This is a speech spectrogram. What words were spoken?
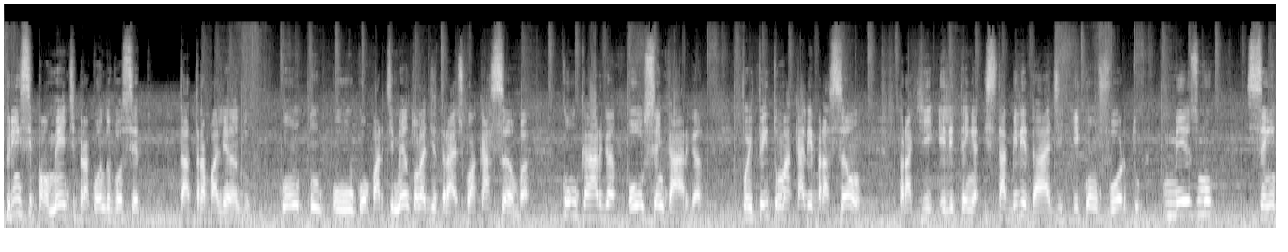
principalmente para quando você está trabalhando com um, o compartimento lá de trás, com a caçamba, com carga ou sem carga. Foi feita uma calibração para que ele tenha estabilidade e conforto mesmo sem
